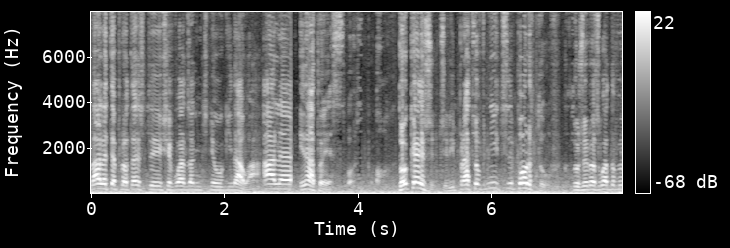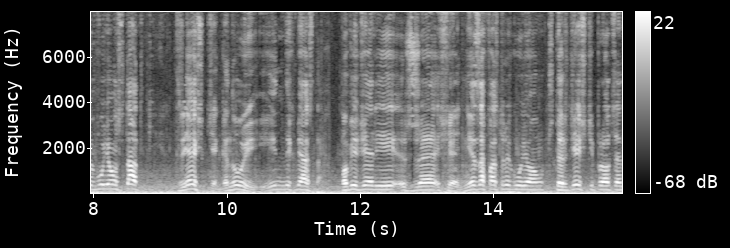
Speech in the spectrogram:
No ale te protesty się władza nic nie uginała, ale i na to jest sposób. Dokerzy, czyli pracownicy portów, którzy rozładowywują statki, Trieście, Genui i innych miastach powiedzieli, że się nie zafastrygują. 40%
